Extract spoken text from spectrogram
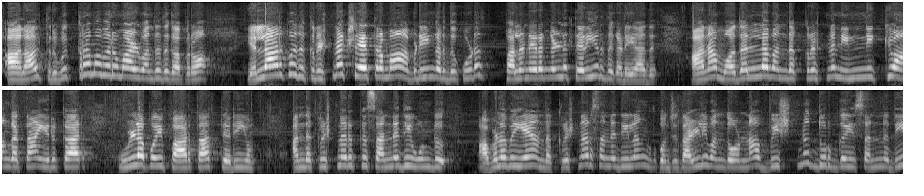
ஆனால் திருவிக்ரம பெருமாள் வந்ததுக்கு அப்புறம் எல்லாருக்கும் இது கிருஷ்ண கஷேத்திரமா அப்படிங்கிறது கூட பல நேரங்களில் தெரியறது கிடையாது. ஆனால் முதல்ல வந்த கிருஷ்ணன் இன்னைக்கும் தான் இருக்கார். உள்ளே போய் பார்த்தா தெரியும். அந்த கிருஷ்ணருக்கு சன்னதி உண்டு. அவ்வளவு ஏன் அந்த கிருஷ்ணர் சன்னதியில கொஞ்சம் தள்ளி வந்தோம்னா விஷ்ணு துர்கை சன்னதி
